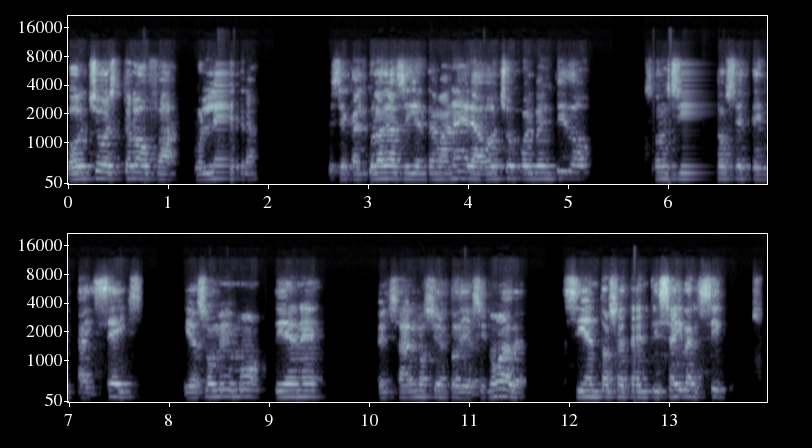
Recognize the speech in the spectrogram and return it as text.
ocho estrofas por letra se calcula de la siguiente manera, 8 por 22 son 176. Y eso mismo tiene el Salmo 119, 176 versículos.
